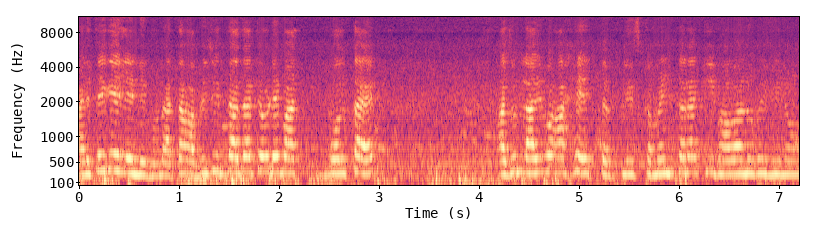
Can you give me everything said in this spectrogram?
आणि ते गेले निघून. आता अभिजित दादा तेवढे बात बोलतायत. अजून लाईव्ह आहेत तर प्लीज कमेंट करा की भावानो बहिणीनो.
